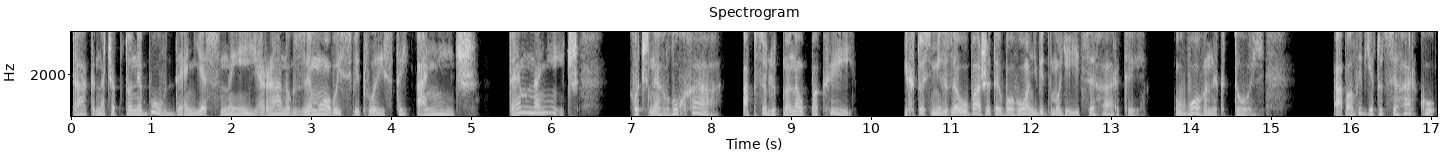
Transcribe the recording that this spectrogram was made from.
так, начебто не був день ясний, ранок зимовий, світлистий, а ніч, темна ніч, хоч не глуха, абсолютно навпаки, і хтось міг зауважити вогонь від моєї цигарки, вогник той. А палив я ту цигарку,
